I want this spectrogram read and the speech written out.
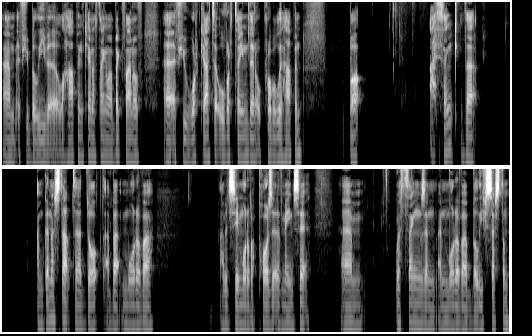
Um, if you believe it, it'll happen kind of thing. I'm a big fan of uh, if you work at it over time, then it'll probably happen. But I think that I'm going to start to adopt a bit more of a, I would say, more of a positive mindset um, with things and, and more of a belief system.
